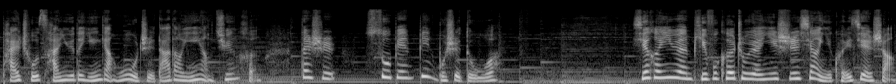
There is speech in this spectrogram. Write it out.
排除残余的营养物质，达到营养均衡，但是宿便并不是毒啊。协和医院皮肤科住院医师向以奎介绍，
